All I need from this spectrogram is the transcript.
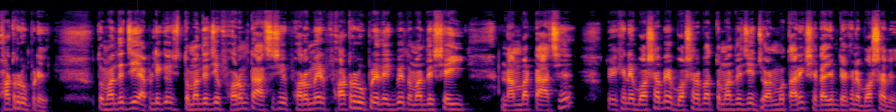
ফটোর উপরে। তোমাদের যে অ্যাপ্লিকেশন তোমাদের যে ফর্মটা আছে, সেই ফর্মের ফটোর উপরে দেখবে তোমাদের সেই নাম্বারটা আছে। তো এখানে বসাবে, বসার পর তোমাদের যে জন্ম তারিখ, সেটা কিন্তু এখানে বসাবে।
